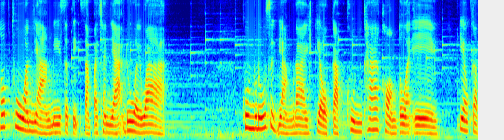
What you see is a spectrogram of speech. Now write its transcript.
ทบทวนอย่างมีสติสัมปชัญญะด้วยว่า คุณรู้สึกอย่างไรเกี่ยวกับคุณค่าของตัวเอง เกี่ยวกับ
